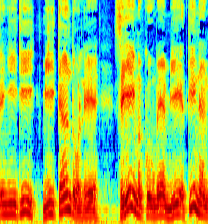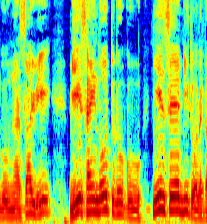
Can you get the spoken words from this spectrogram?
တညီတည်းမြည်တမ်းသော်လည်း၊စရိတ်မကုန်ဘဲမြေအသီးအနှံကိုငါစား၍၊မြေဆိုင်သောသူတို့ကိုညှဉ်းဆဲမိသော်၎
